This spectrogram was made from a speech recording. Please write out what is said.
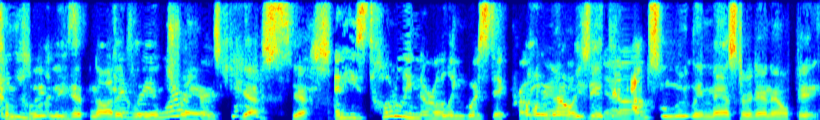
completely hypnotically entranced. Yes. yes, yes. And he's totally neurolinguistic Oh no, he's absolutely mastered NLP.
